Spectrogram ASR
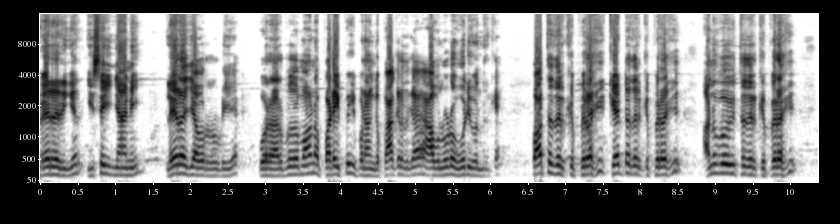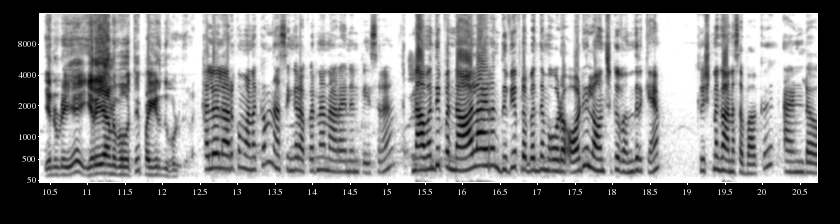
பேரறிஞர் இசை ஞானி இளையராஜா அவர்களுடைய ஒரு அற்புதமான படைப்பை இப்போ நாங்கள் பார்க்கறதுக்காக அவளோட ஓடி வந்திருக்கேன். பார்த்ததற்கு பிறகு கேட்டதற்கு பிறகு அனுபவித்ததற்கு பிறகு என்னுடைய இறை அனுபவத்தை பகிர்ந்து கொள்கிறேன். ஹலோ எல்லாருக்கும் வணக்கம். நான் சிங்கர் அபர்ணா நாராயணன் பேசுகிறேன் நான் வந்து இப்போ நாலாயிரம் திவ்ய பிரபந்தமோட ஆடியோ லான்ச்சுக்கு வந்திருக்கேன் கிருஷ்ணகான சபாக்கு. அண்ட் uh,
